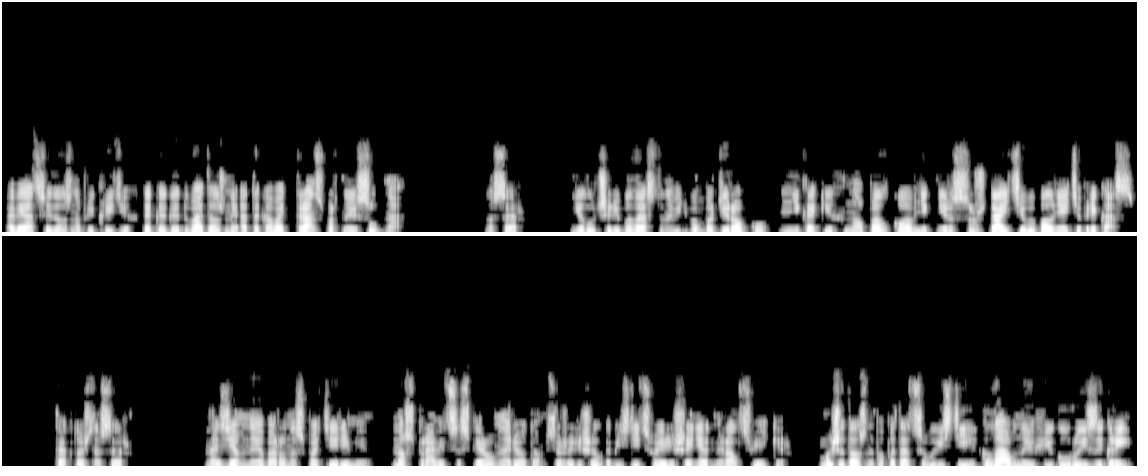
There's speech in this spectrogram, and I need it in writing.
Авиация должна прикрыть их. ТКГ-2 должны атаковать транспортное судно. Но, сэр, не лучше ли было остановить бомбардировку? Никаких «но», полковник, не рассуждайте, выполняйте приказ. Так точно, сэр. Наземная оборона с потерями, но справится с первым налетом, все же решил объяснить свое решение адмирал Цвейкер. Мы же должны попытаться вывести их главную фигуру из игры.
